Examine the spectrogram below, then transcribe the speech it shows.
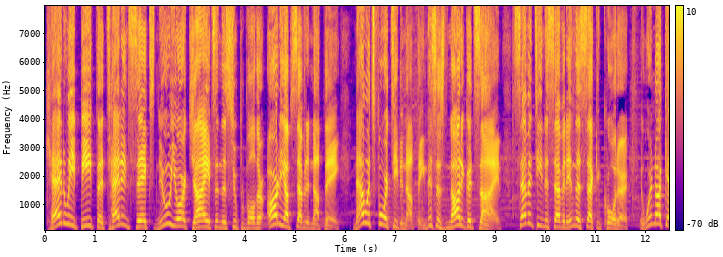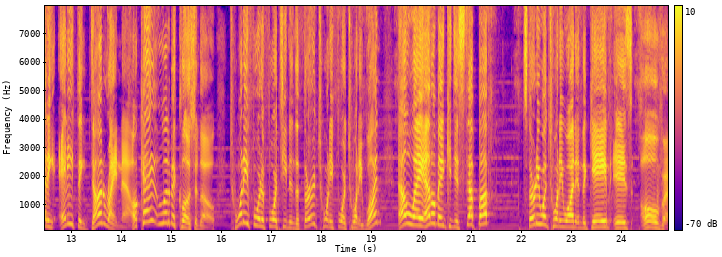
Can we beat the 10 and 6 New York Giants in the Super Bowl? They're already up 7 to nothing. Now it's 14 to nothing. This is not a good sign. 17 to 7 in the second quarter. And we're not getting anything done right now. Okay, a little bit closer though. 24 to 14 in the third, 24-21. Elway Edelman, can you step up? It's 31 21, and the game is over.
